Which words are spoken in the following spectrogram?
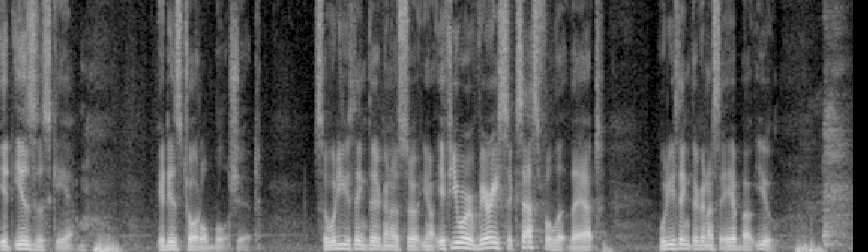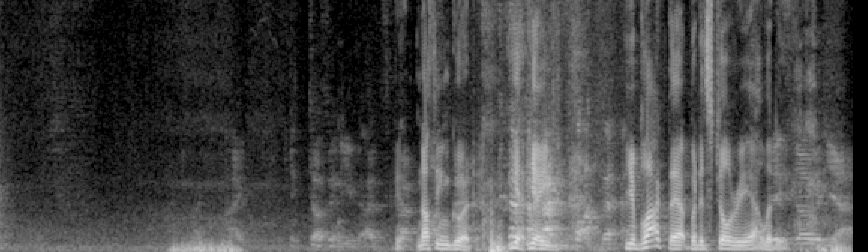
it is a scam. It is total bullshit. So what do you think they're going to so you know if you were very successful at that, what do you think they're going to say about you? I, it doesn't even. I, Yeah, nothing good. yeah, yeah. that. I've blocked that. You, you blocked that, but it's still reality. It's so- yeah.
